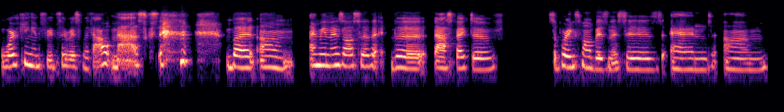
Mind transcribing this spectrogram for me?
working in food service without masks. But um i mean there's also the, the aspect of supporting small businesses and um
